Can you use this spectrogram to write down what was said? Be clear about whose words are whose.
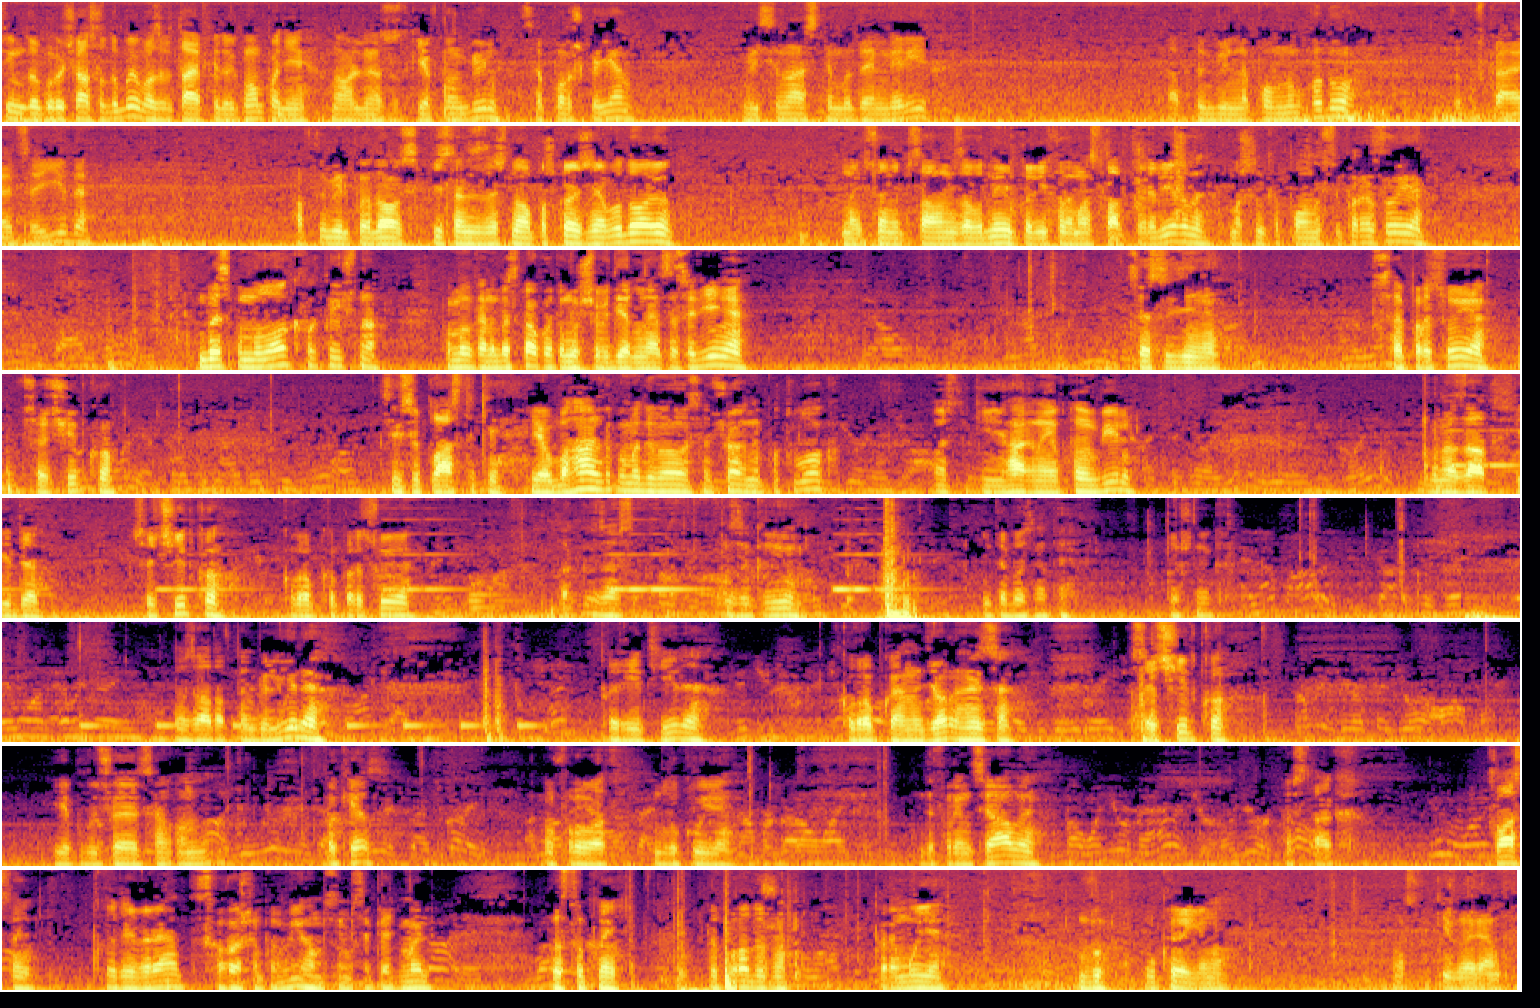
Speaker 1: Всім доброго часу доби, вас вітає Фідер Компані. На огляді нас автомобіль. Це Porsche Cayenne, 18 модельний рік. Автомобіль на повному ходу, запускається і їде. Автомобіль продавався після незначного пошкодження водою. Якщо не писали на заводний, приїхали мастат, перевірили, машинка повністю працює. Без помилок фактично. Помилка на безпеку, тому що від'єднане це сидіння. Це сидіння все працює, все чітко. Ці всі пластики є в багажнику, ми дивилися, чорний потолок. Ось такий гарний автомобіль. Назад їде все чітко, коробка працює. Так, зараз закрию і тебе зняти пишник. Назад автомобіль їде, перед їде, коробка не дергається, все чітко. Є, виходить, пакет. Оффроад блокує диференціали. Ось так. Класний, крутий варіант з хорошим пробігом, 75 миль. Доступний до продажу. Прямує в Україну. Ось такий варіант.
